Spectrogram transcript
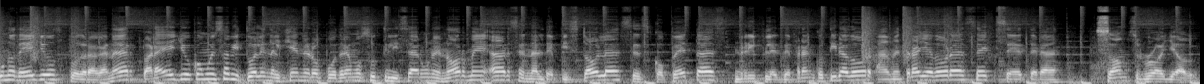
uno de ellos podrá ganar. Para ello, como es habitual en el género, podremos utilizar un enorme arsenal de pistolas, escopetas, rifles de francotirador, ametralladoras, etc. Soms Royal.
